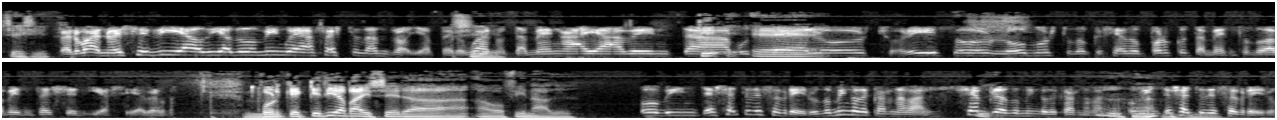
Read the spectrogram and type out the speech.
Sí, sí. Pero bueno, ese día, o día do domingo é a festa da Androlla, pero sí. bueno, tamén hai a venta que, eh, butelos, eh... chorizos, lomos, todo o que sea do porco tamén, todo a venta ese día, sí, é verdad. Porque que día vai ser a, ao final? o 27 de febreiro, domingo de carnaval, sempre o domingo de carnaval, uh o 27 de febreiro.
